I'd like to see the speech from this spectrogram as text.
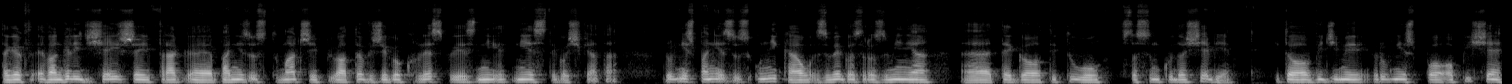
Tak jak w Ewangelii dzisiejszej e, Pan Jezus tłumaczy Piłatowi, że Jego Królestwo jest, nie, nie jest z tego świata, również Pan Jezus unikał złego zrozumienia e, tego tytułu w stosunku do siebie. I to widzimy również po opisie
